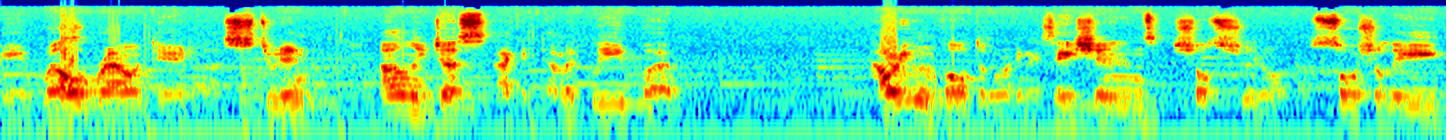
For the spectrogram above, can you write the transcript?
a well-rounded uh, student, not only just academically, but how are you involved in organizations, social, you know, socially,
